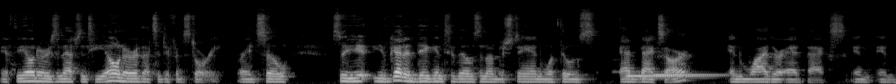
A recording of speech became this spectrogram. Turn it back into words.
If the owner is an absentee owner, that's a different story, right? So so you, you've got to dig into those and understand what those add backs are and why they're add backs and, and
